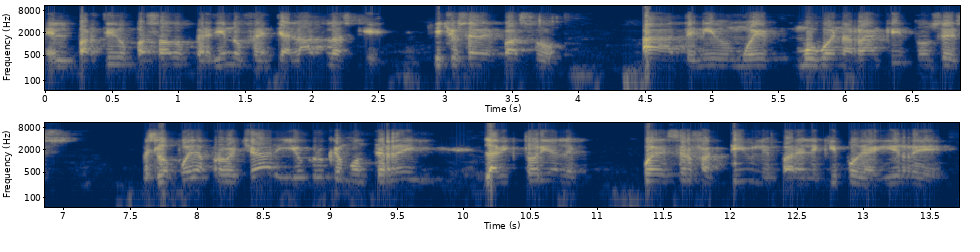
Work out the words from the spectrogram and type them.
el partido pasado perdiendo frente al Atlas, que dicho sea de paso ha tenido un muy, muy buen arranque, entonces pues lo puede aprovechar y yo creo que Monterrey la victoria le puede ser factible para el equipo de Aguirre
